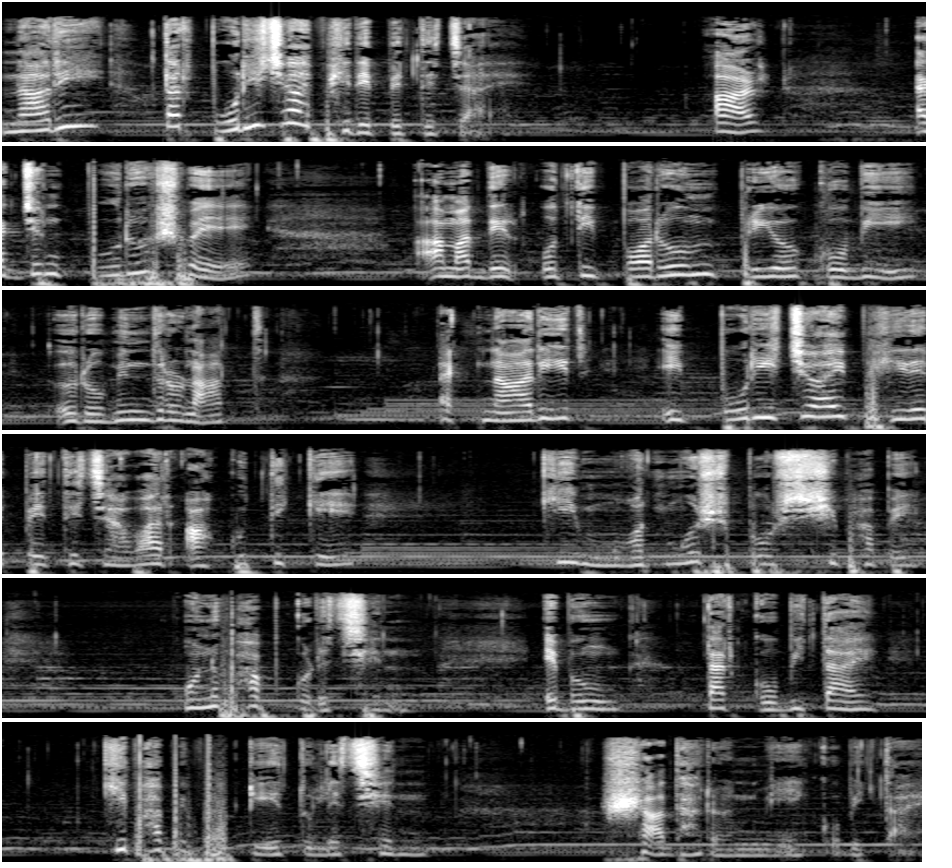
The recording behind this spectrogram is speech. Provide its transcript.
নারী তার পরিচয় ফিরে পেতে চায়। আর একজন পুরুষ হয়ে আমাদের অতি পরম প্রিয় কবি রবীন্দ্রনাথ এক নারীর এই পরিচয় ফিরে পেতে চাওয়ার আকুতিকে কি মর্মস্পর্শীভাবে অনুভব করেছেন এবং তার কবিতায় কীভাবে ফুটিয়ে তুলেছেন সাধারণ মেয়ে কবিতায়।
